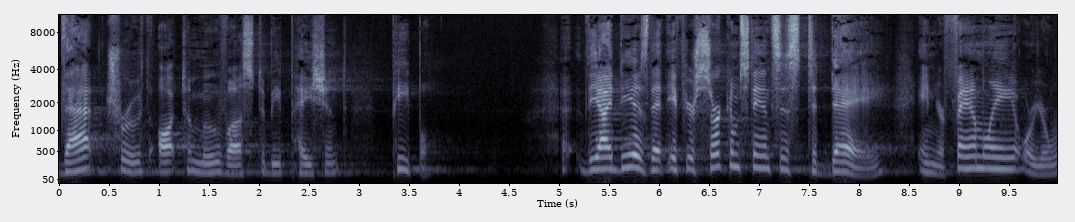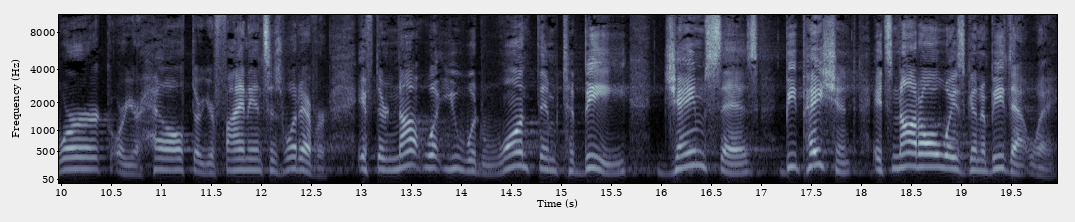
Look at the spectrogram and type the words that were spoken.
That truth ought to move us to be patient people. The idea is that if your circumstances today in your family or your work or your health or your finances, whatever, if they're not what you would want them to be, James says, be patient. It's not always going to be that way.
